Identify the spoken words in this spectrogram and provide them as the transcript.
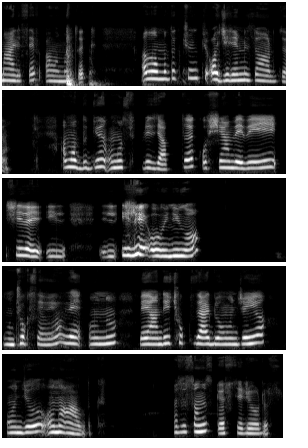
maalesef alamadık. Alamadık çünkü acelemiz vardı. Ama bugün ona sürpriz yaptık. O şiyan bebeği il- ile oynuyor. Onu çok seviyor ve onu beğendiği çok güzel bir oyuncağı, oyuncağı ona aldık. Hazırsanız gösteriyoruz.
